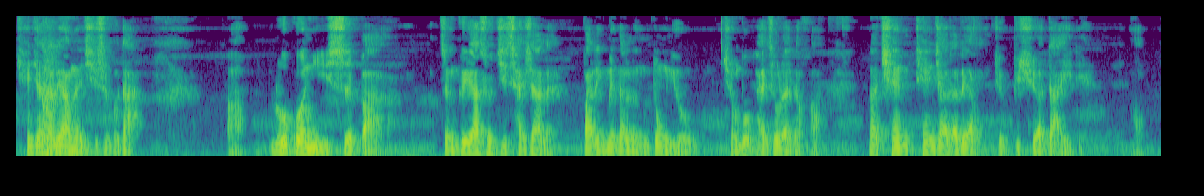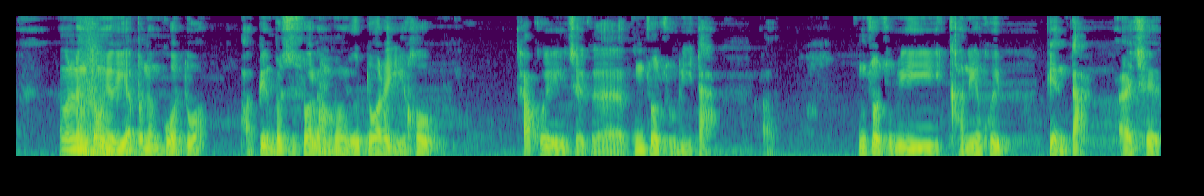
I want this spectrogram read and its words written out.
添加的量呢其实不大，啊，如果你是把整个压缩机拆下来，把里面的冷冻油全部排出来的话，那添添加的量就必须要大一点，啊，那么冷冻油也不能过多，啊，并不是说冷冻油多了以后，它会这个工作阻力大，啊，工作阻力肯定会变大，而且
